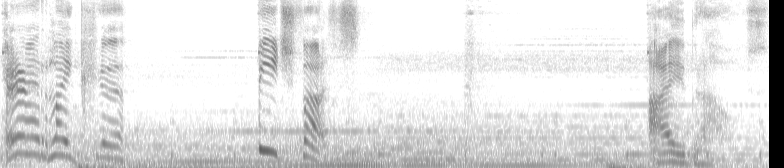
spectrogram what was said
Hair like uh, beach fuzz. Eyebrows.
